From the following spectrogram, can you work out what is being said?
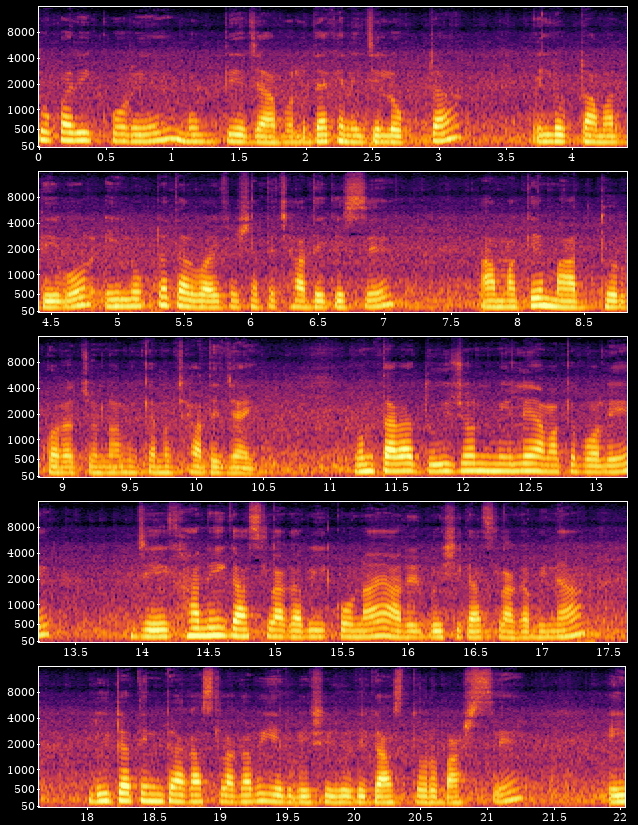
তোকারি করে মুখ দিয়ে যা বলে। দেখেন এই যে লোকটা, এই লোকটা আমার দেবর, এই লোকটা তার ওয়াইফের সাথে ছাদে গেছে আমাকে মারধর করার জন্য, আমি কেন ছাদে যাই? এবং তারা দুইজন মিলে আমাকে বলে যে, এখানেই গাছ লাগাবি কোনায়, আর এর বেশি গাছ লাগাবি না। দুইটা তিনটা গাছ লাগাবি, এর বেশি যদি গাছ তোর বাড়ছে। এই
